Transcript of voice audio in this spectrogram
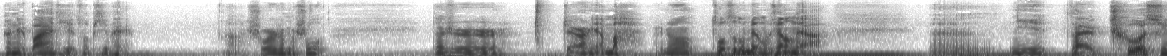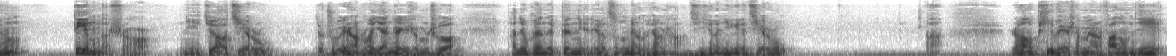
跟这八 AT 做匹配。啊，说是这么说，但是这二年吧，反正做自动变速箱的呀，嗯，你在车型定的时候，你就要介入，就主机厂说研制一什么车，他就跟跟你这个自动变速箱厂进行一个介入，啊，然后匹配什么样的发动机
